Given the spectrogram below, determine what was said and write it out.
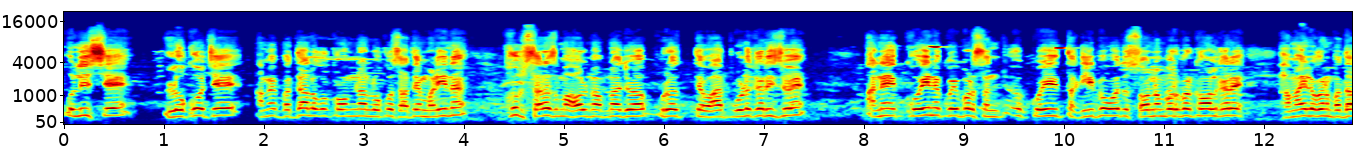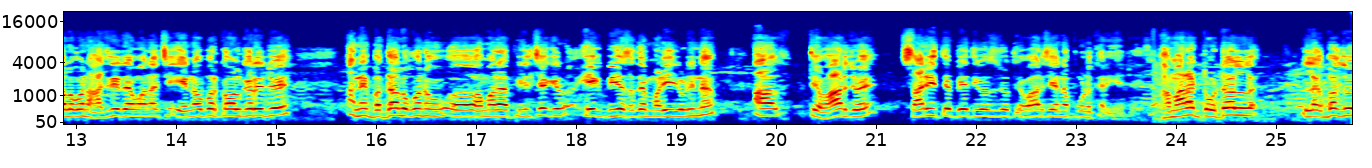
પોલીસ છે, લોકો છે, અમે બધા લોકો કોમના લોકો સાથે મળીને ખૂબ સરસ માહોલમાં આપણા જો પૂરો તહેવાર પૂર્ણ કરી જોઈએ. અને કોઈને કોઈ પણ કોઈ તકલીફો હોય તો સો નંબર ઉપર કોલ કરે. અમારી લોકોને બધા લોકોને હાજરી રહેવાના છે, એના ઉપર કોલ કરે જોઈએ. અને બધા લોકોને અમારા અપીલ છે કે એકબીજા સાથે મળી જોડીને આ તહેવાર જો સારી રીતે બે દિવસ જો તહેવાર છે એને પૂર્ણ કરીએ છીએ. અમારા ટોટલ લગભગ જો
